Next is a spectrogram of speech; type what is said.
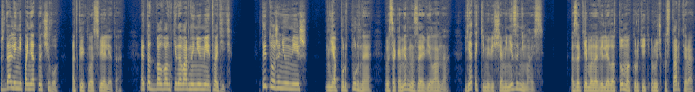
«Ждали непонятно чего», — откликнулась Виолетта. «Этот болван киноварный не умеет водить». «Ты тоже не умеешь». «Я пурпурная, — высокомерно заявила она. «Я такими вещами не занимаюсь». Затем она велела Тома крутить ручку стартера,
